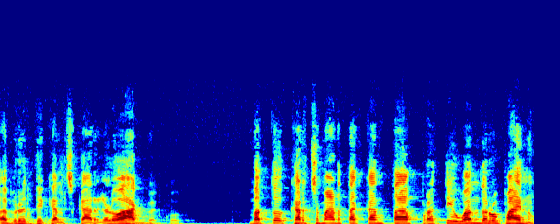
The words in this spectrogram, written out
ಅಭಿವೃದ್ಧಿ ಕೆಲಸ ಕಾರ್ಯಗಳು ಆಗಬೇಕು. ಮತ್ತು ಖರ್ಚು ಮಾಡ್ತಕ್ಕಂಥ ಪ್ರತಿ ಒಂದು ರೂಪಾಯಿನೂ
